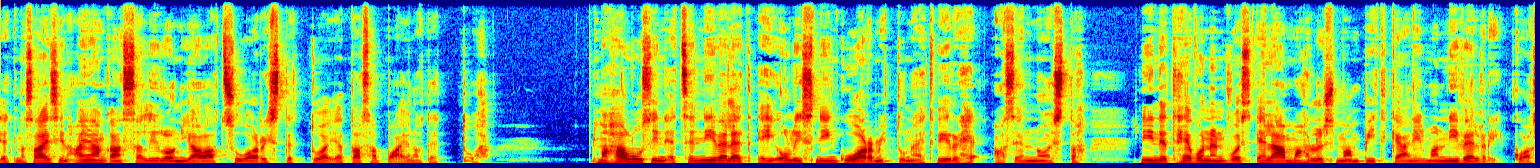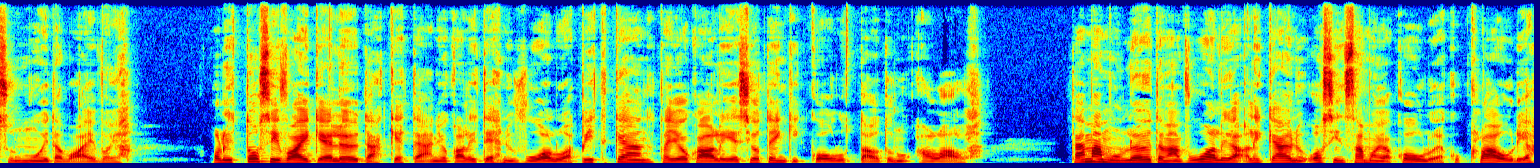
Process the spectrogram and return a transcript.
että mä saisin ajan kanssa Lilon jalat suoristettua ja tasapainotettua. Mä halusin, että sen nivelet ei olisi niin kuormittuneet virheasennoista, niin että hevonen voisi elää mahdollisimman pitkään ilman nivelrikkoa sun muita vaivoja. Oli tosi vaikea löytää ketään, joka oli tehnyt vuolua pitkään tai joka oli edes jotenkin kouluttautunut alalla. Tämä mun löytämä vuolia oli käynyt osin samoja kouluja kuin Claudia,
